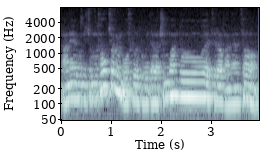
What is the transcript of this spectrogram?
아내분이 좀 소극적인 모습을 보이다가 중반부에 들어가면서,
